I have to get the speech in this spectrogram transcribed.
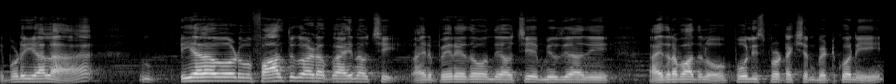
ఇప్పుడు ఇవాళ ఇవాళ వాడు ఫాల్తుగాడు ఒక ఆయన వచ్చి ఆయన పేరు ఏదో ఉంది వచ్చి మ్యూజియం అది హైదరాబాద్లో పోలీస్ ప్రొటెక్షన్ పెట్టుకొని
